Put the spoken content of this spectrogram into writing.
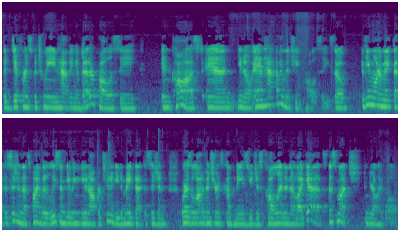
the difference between having a better policy in cost and you know and having the cheap policy. So if you want to make that decision, that's fine. But at least I'm giving you an opportunity to make that decision. Whereas a lot of insurance companies, you just call in and they're like, yeah, it's this much. And you're like, well,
